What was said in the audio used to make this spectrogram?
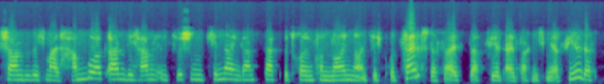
Schauen Sie sich mal Hamburg an. Die haben inzwischen Kinder in Ganztagsbetreuung von 99 Prozent. Das heißt, da fehlt einfach nicht mehr viel. Das ist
